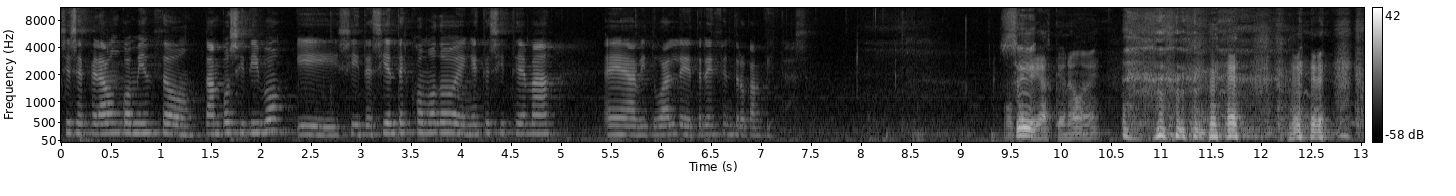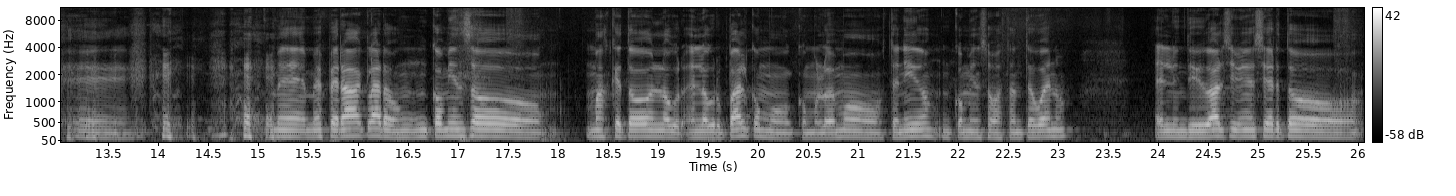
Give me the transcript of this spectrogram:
si se esperaba un comienzo tan positivo y si te sientes cómodo en este sistema eh, habitual de tres centrocampistas. O sí. que que no, ¿eh? eh me, esperaba, claro, un comienzo más que todo en lo, en lo grupal, como, como lo hemos tenido, un comienzo bastante bueno. En lo individual, si bien es cierto,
